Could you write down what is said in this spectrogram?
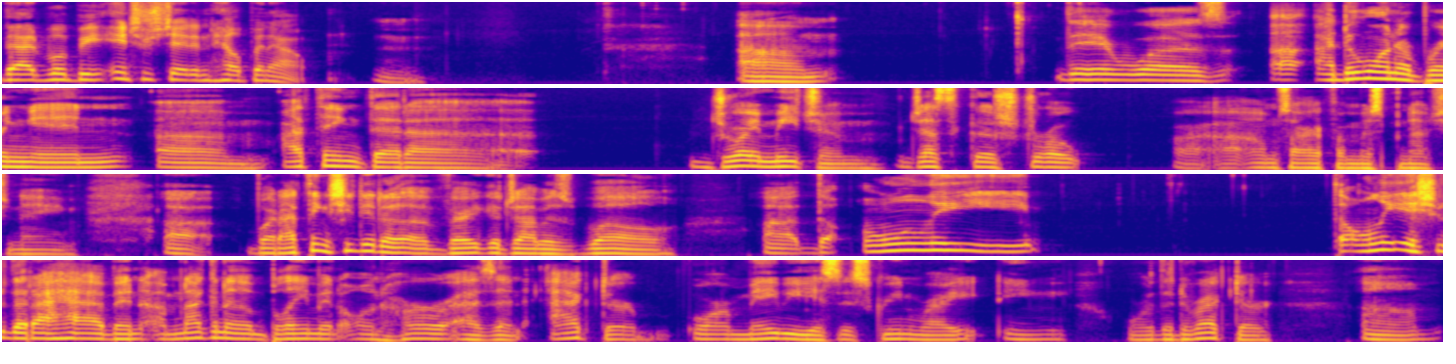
that will be interested in helping out. um, there was. Uh, I do want to bring in. Um, I think that uh, Joy Meachum, Jessica Stroup. Uh, I- I'm sorry if I mispronounced your name, uh, but I think she did a very good job as well. Uh, the only the only issue that I have, and I'm not gonna blame it on her as an actor, or maybe it's the screenwriting or the director, um,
